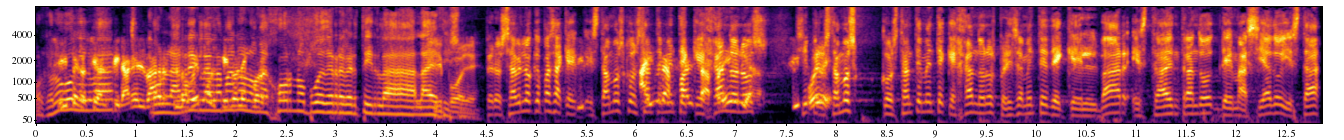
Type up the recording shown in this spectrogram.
Porque luego pero el si al VAR, final el VAR con la regla en la mano, a lo mejor no puede revertir la, la Sí decisión. puede. Pero ¿sabes lo que pasa? Que estamos constantemente quejándonos. previa. Sí pero estamos constantemente quejándonos precisamente de que el VAR está entrando demasiado y está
